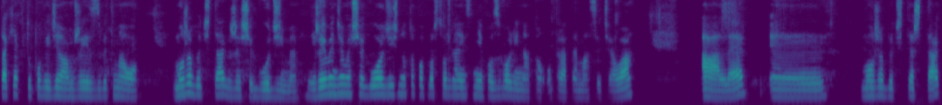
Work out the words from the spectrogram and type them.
tak jak tu powiedziałam, że jest zbyt mało, może być tak, że się głodzimy. Jeżeli będziemy się głodzić, no to po prostu organizm nie pozwoli na tą utratę masy ciała, ale e, może być też tak,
